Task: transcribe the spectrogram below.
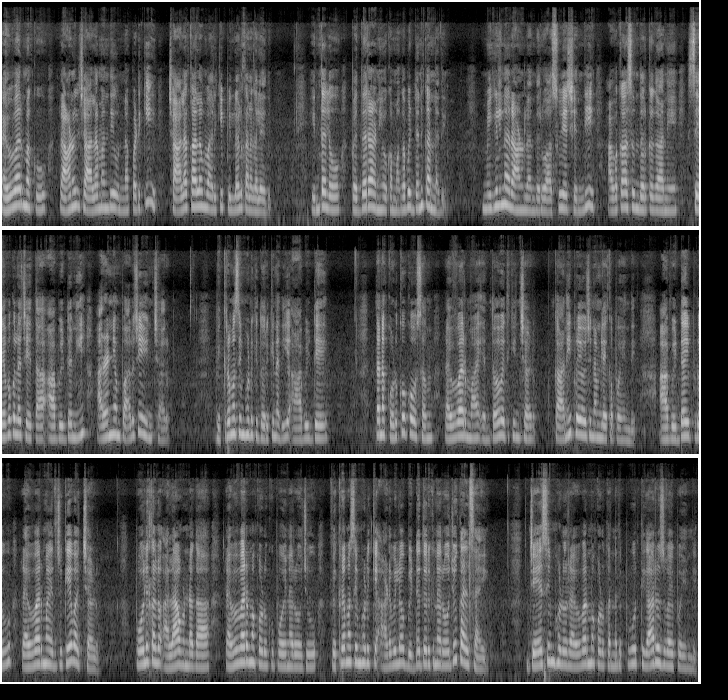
రవివర్మకు రాణులు చాలామంది ఉన్నప్పటికీ చాలా కాలం వారికి పిల్లలు కలగలేదు. ఇంతలో పెద్దరాణి ఒక మగబిడ్డని కన్నది. మిగిలిన రాణులందరూ అసూయ చెంది అవకాశం దొరకగానే సేవకుల చేత ఆ బిడ్డని అరణ్యం పాలు చేయించారు. విక్రమసింహుడికి దొరికినది ఆ బిడ్డే. తన కొడుకు కోసం రవివర్మ ఎంతో వెతికించాడు కానీ ప్రయోజనం లేకపోయింది. ఆ బిడ్డ ఇప్పుడు రవివర్మ ఎదురుకే వచ్చాడు. పోలికలు అలా ఉండగా రవివర్మ కొడుకు పోయిన రోజు విక్రమసింహుడికి అడవిలో బిడ్డ దొరికిన రోజు కలిశాయి. జయసింహుడు రవివర్మ కొడుకు అన్నది పూర్తిగా రుజువైపోయింది.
